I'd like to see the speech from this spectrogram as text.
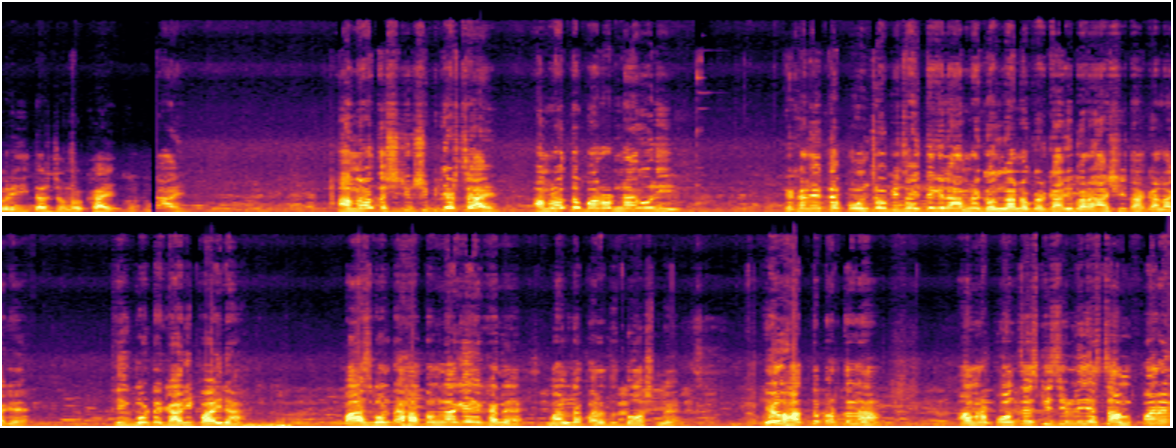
করে এটার জন্য খাই। খাই। আমরা তো সুযোগ সুবিধা চাই। আমরা তো বারোর নাগরিক। এখানে একটা পঞ্চ অফিস যাইতে গেলে আমরা গঙ্গানগর গাড়ি ভাড়া আশি টাকা লাগে। ঠিক মতো গাড়ি পাই না। পাঁচ ঘণ্টা হাতন লাগে এখানে মালদা পাড়াতে দশ মিনিট। কেউ হাঁটতে পারতো না। আমরা পঞ্চাশ কেজি নিয়ে চাম্পারা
